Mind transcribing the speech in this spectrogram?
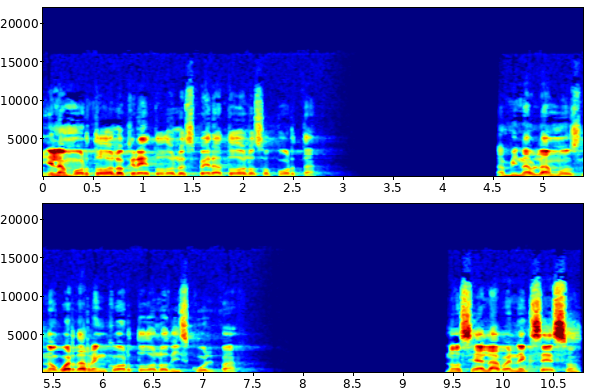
El, amor todo lo cree, todo lo espera, todo lo soporta. También hablamos, no guarda rencor, todo lo disculpa. No se alaba en exceso.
